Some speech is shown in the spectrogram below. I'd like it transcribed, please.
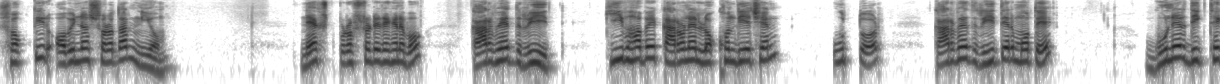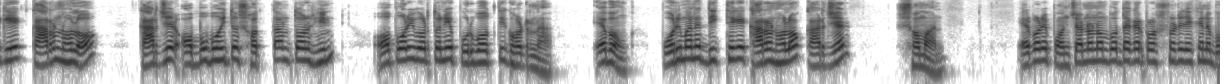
শক্তির অবিনশ্বরতার নিয়ম। নেক্সট প্রশ্নটি দেখে নেব। কার্ভেদ রিদ কীভাবে কারণের লক্ষণ দিয়েছেন? উত্তর, কার্ভেদ রিতের মতে গুণের দিক থেকে কারণ হলো কার্যের অব্যবহিত সত্যান্তরহীন, অপরিবর্তনীয় পূর্ববর্তী ঘটনা এবং পরিমাণের দিক থেকে কারণ হলো কার্যের সমান। এরপরে পঞ্চান্ন নম্বর দেখার প্রশ্নটি দেখে নেব।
